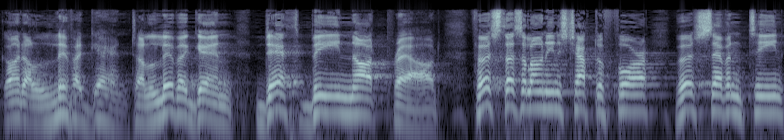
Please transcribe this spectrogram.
Going to live again, to live again. Death be not proud. 1 Thessalonians chapter 4, verse 17,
